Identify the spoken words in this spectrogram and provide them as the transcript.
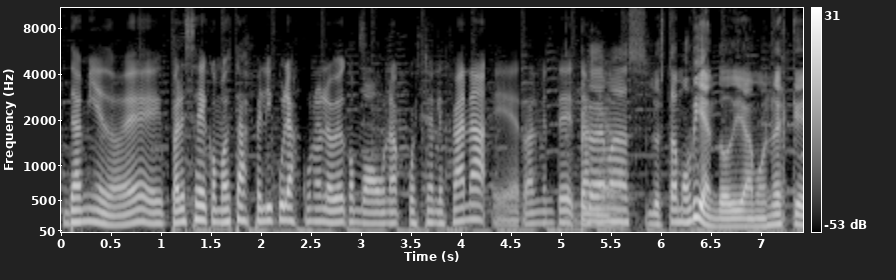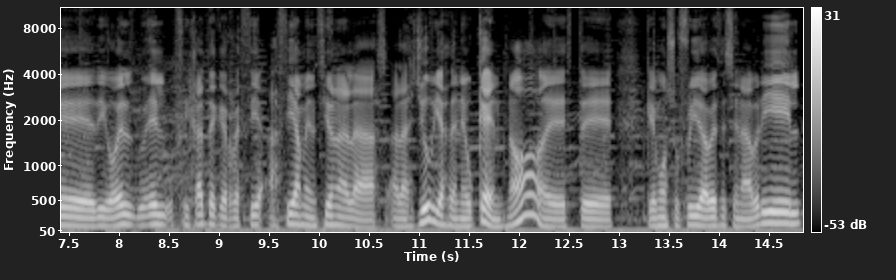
da miedo. ¿eh? Parece como estas películas que uno lo ve como una cuestión lejana, eh, realmente... Pero además lo estamos viendo, digamos, no es que, digo, él, él fíjate que hacía mención a las, a las lluvias de Neuquén, ¿no? Este, que hemos sufrido a veces en abril,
